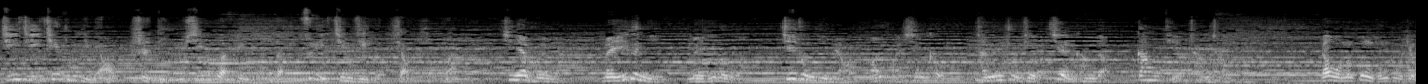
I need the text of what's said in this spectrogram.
积极接种疫苗是抵御新冠病毒的最经济有效的手段。青年朋友们，每一个你，每一个我，接种疫苗，环环相扣，才能铸就健康的钢铁长城。让我们共同铸就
